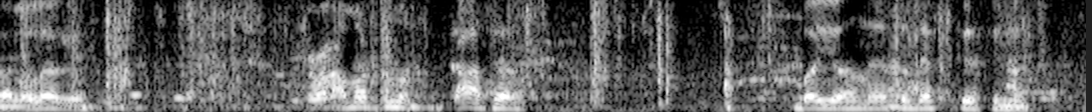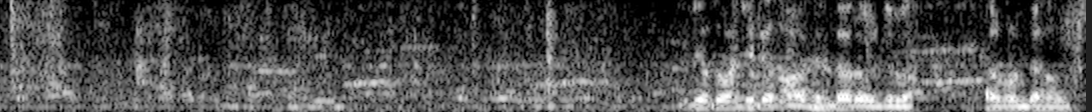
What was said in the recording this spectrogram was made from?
ভালো লাগে। আমার তোমার কাছে আছে। ভাই এখন এত দেখতেছি না। তারপর দেখা হচ্ছে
